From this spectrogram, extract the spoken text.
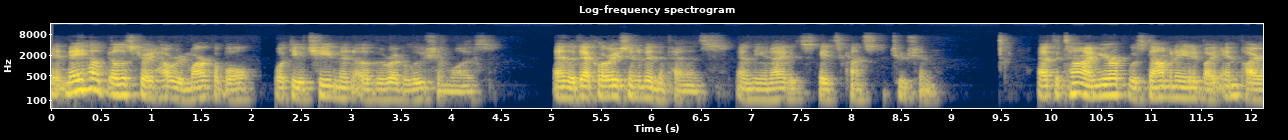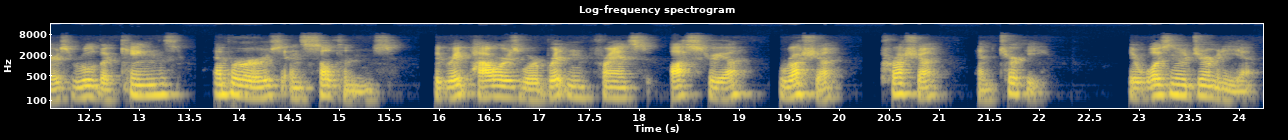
It may help illustrate how remarkable what the achievement of the revolution was, and the Declaration of Independence and the United States Constitution. At the time, Europe was dominated by empires ruled by kings, emperors, and sultans. The great powers were Britain, France, Austria, Russia, Prussia, and Turkey. There was no Germany yet.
